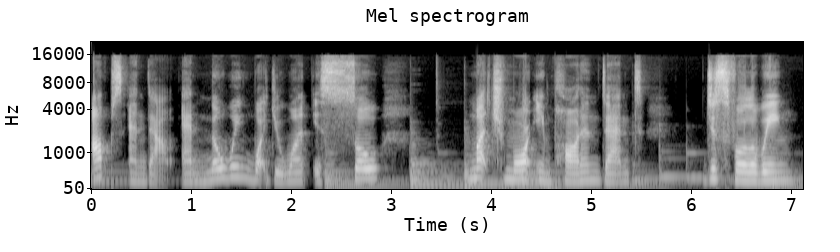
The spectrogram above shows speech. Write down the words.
ups and downs, and knowing what you want is so much more important than just following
